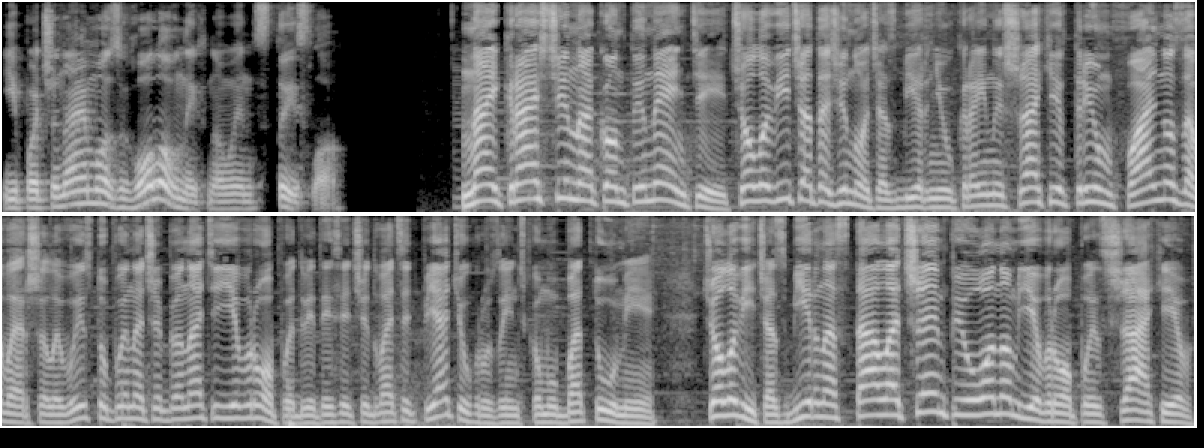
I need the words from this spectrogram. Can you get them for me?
І починаємо з головних новин стисло. Найкращі на континенті. Чоловіча та жіноча збірні України шахів тріумфально завершили виступи на чемпіонаті Європи 2025 у грузинському Батумі. Чоловіча збірна стала чемпіоном Європи з шахів,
